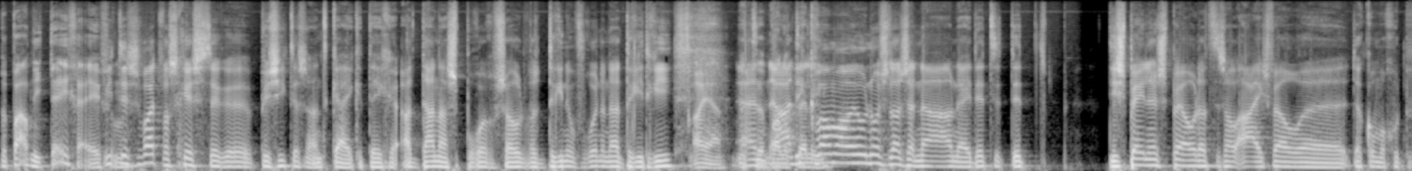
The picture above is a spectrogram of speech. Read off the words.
bepaald niet tegen even. Pieter Zwart was gisteren Besiktas aan het kijken tegen Adana Spoor of zo. Dat was 3-0 voor, daarna 3-3. Oh ja, En ja, die kwam al heel nonchalant. Zei, nou nee, dit, dit, die spelen een spel, dat zal Ajax wel, dat komt wel goed.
